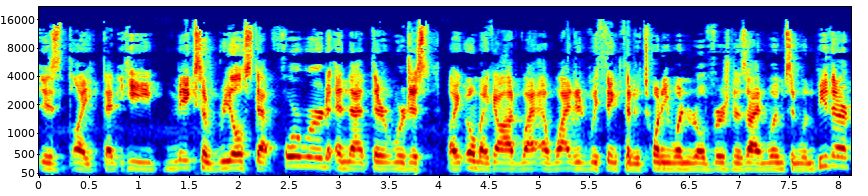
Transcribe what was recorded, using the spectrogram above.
is like that he makes a real step forward and that there we're just like, oh my god, why why did we think that a 21 year old version of Zion Williamson wouldn't be there?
